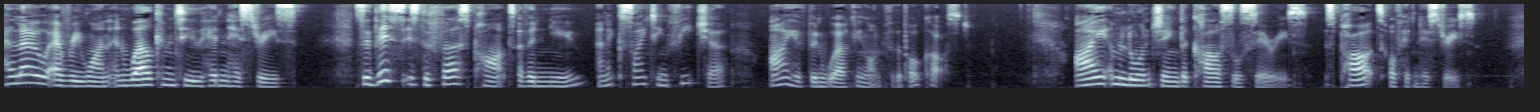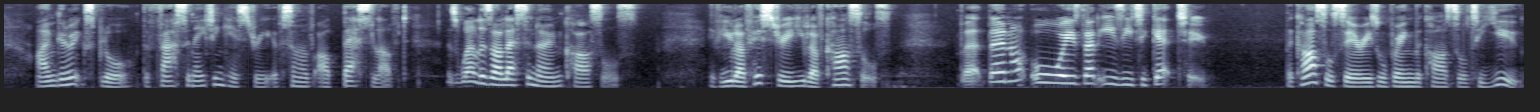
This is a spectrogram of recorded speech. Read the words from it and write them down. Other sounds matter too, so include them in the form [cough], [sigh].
Hello, everyone, and welcome to Hidden Histories. So, this is the first part of a new and exciting feature I have been working on for the podcast. I am launching the Castle series as part of Hidden Histories. I'm going to explore the fascinating history of some of our best loved, as well as our lesser known castles. If you love history, you love castles, but they're not always that easy to get to. The Castle series will bring the castle to you.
